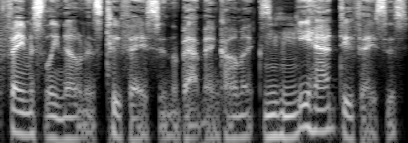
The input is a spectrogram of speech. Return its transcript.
famously known as Two Face in the Batman comics, Mhm. he had two faces.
